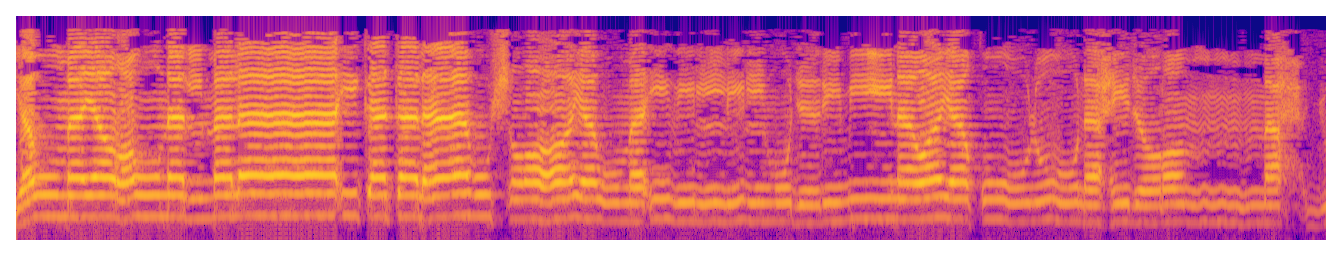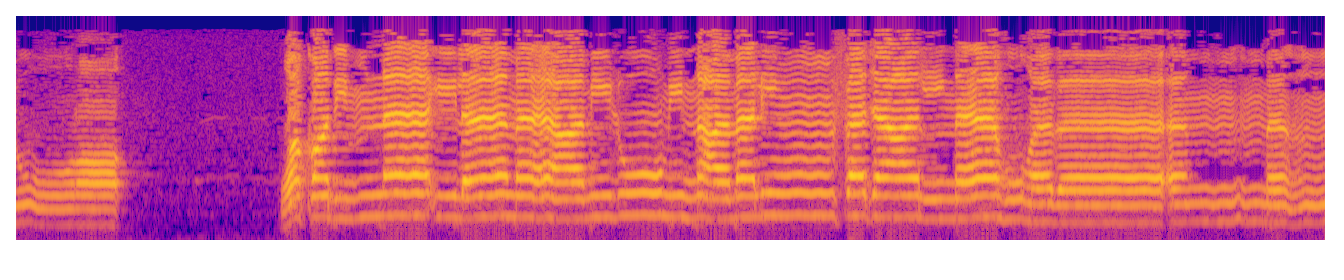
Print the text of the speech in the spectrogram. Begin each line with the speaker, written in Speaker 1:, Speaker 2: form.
Speaker 1: يوم يرون الملائكة لا بشرى يومئذ للمجرمين ويقولون حجرا محجورا وقدمنا إلى ما عملوا من عمل فجعلناه هباء مَّنثُورًا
